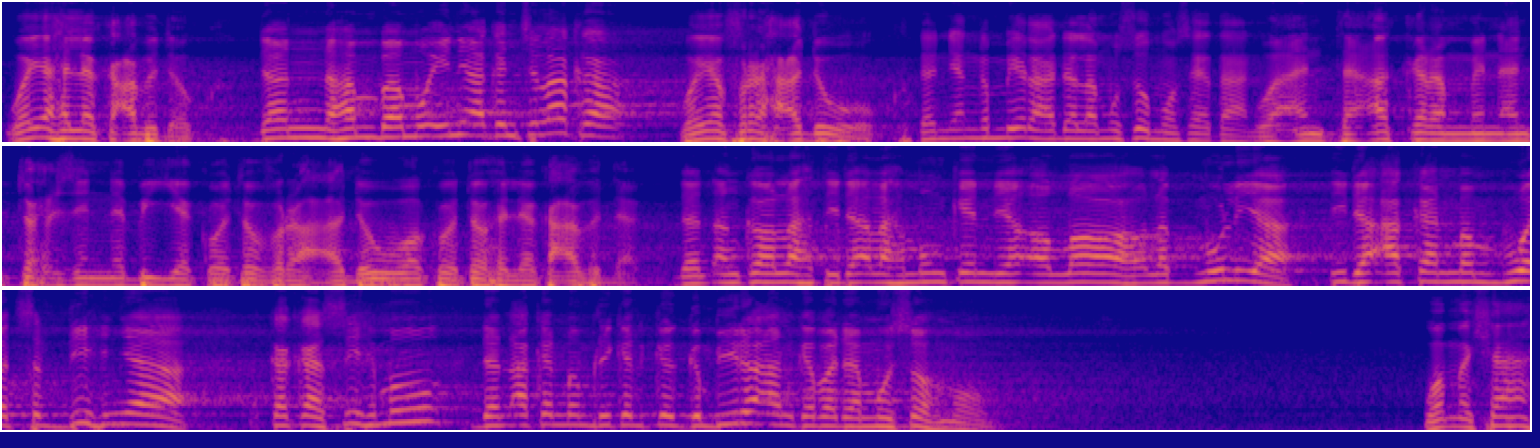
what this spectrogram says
Wa yahlak abduk. Dan hambamu ini akan celaka. Wa yafrah aduk Dan yang gembira adalah musuhmu setan. Wa anta akram min an tuhzin nabiyak Wa tufrah aduk Wa tuhlak abduk Dan engkau lah tidaklah mungkin Ya Allah mulia Tidak akan membuat sedihnya kekasihmu Dan akan memberikan kegembiraan kepada musuhmu wa masyah.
